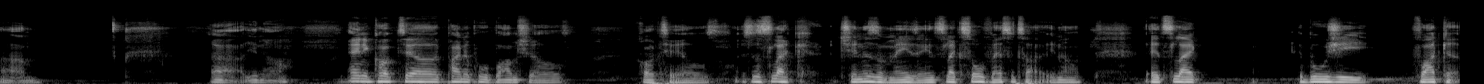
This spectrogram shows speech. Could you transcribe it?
um, uh, you know, any cocktail, pineapple bombshell cocktails. It's just like gin is amazing. It's like so versatile, you know. It's like a bougie vodka.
